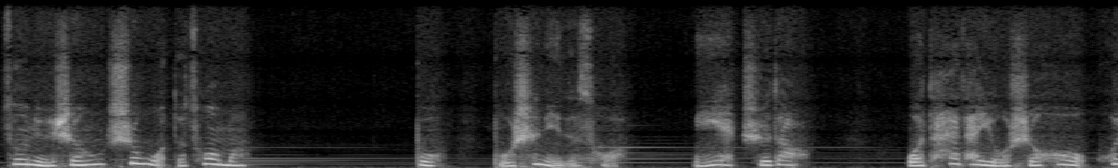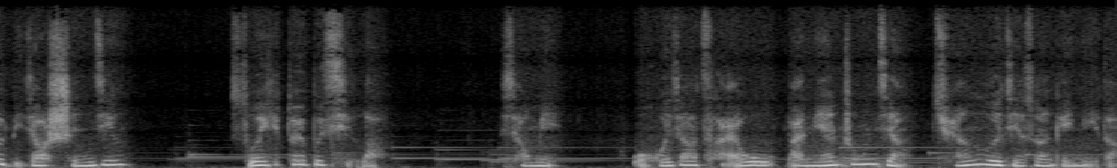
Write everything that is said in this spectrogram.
做女生是我的错吗？不，不是你的错。你也知道，我太太有时候会比较神经，所以对不起了，小敏。我会叫财务把年终奖全额结算给你的。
